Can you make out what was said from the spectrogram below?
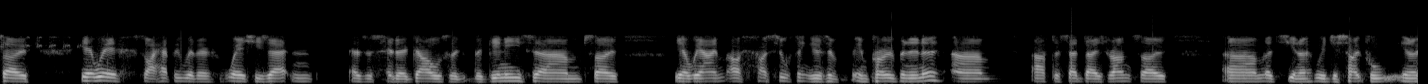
So yeah, we're so happy with her where she's at, and as I said, her goals the, the guineas. Um, so yeah, we aim. I, I still think there's an improvement in her um, after Saturday's run. So um, let's you know we're just hopeful you know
